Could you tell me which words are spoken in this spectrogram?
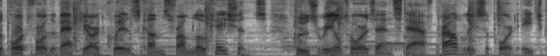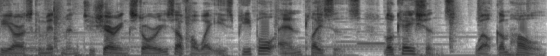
Support for the Backyard Quiz comes from Locations, whose realtors and staff proudly support HPR's commitment to sharing stories of Hawaii's people and places. Locations, welcome home.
